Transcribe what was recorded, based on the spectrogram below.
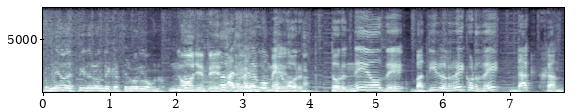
Torneo de speedrun de Castlevania 1. No, ni en pedo. Al- algo mejor. Torneo de batir el récord de Duck Hunt.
